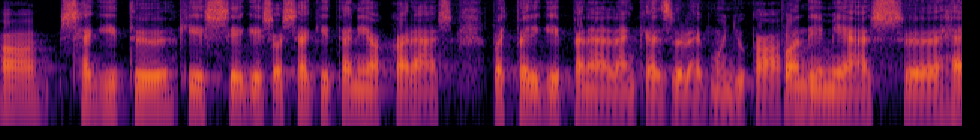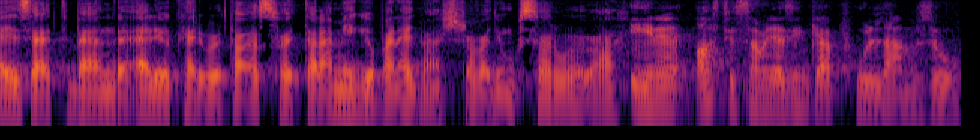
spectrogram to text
a segítő készség és a segíteni akarás, vagy pedig éppen ellenkezőleg mondjuk a pandémiás helyzetben előkerült az, hogy talán még jobban egymásra vagyunk szorulva. Én azt hiszem, hogy ez inkább hullámzó.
